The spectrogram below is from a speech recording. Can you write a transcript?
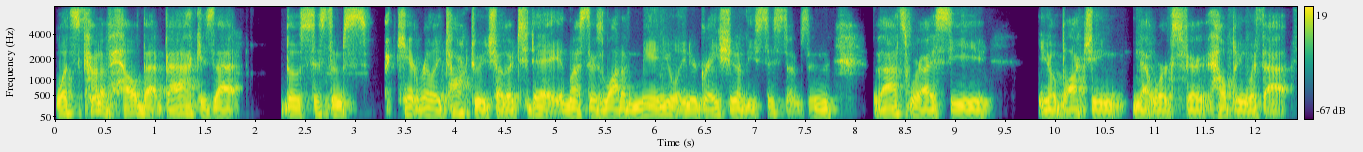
what's kind of held that back is that those systems can't really talk to each other today unless there's a lot of manual integration of these systems. And that's where I see you know blockchain networks very helping with that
